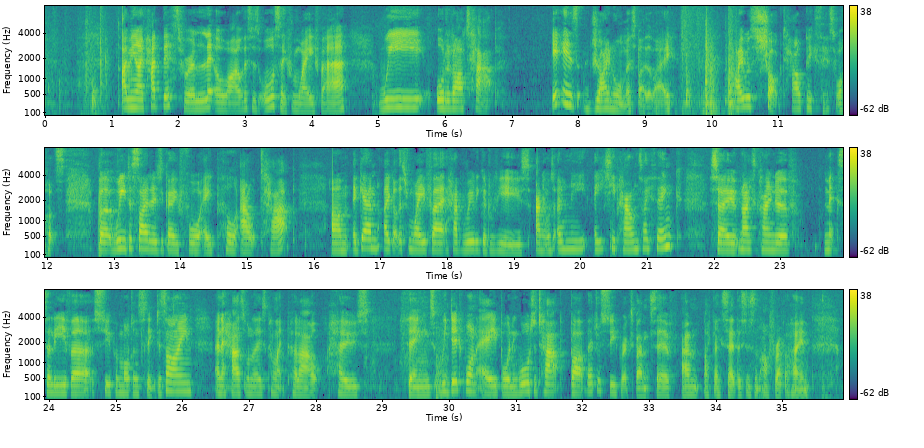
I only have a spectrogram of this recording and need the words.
I mean, I've had this for a little while. This is also from Wayfair. We ordered our tap. It is ginormous, by the way. I was shocked how big this was. But we decided to go for a pull-out tap. Um, again, I got this from Wayfair. It had really good reviews and it was only £80, I think. So nice kind of mixer lever, super modern sleek design. And it has one of those kind of like pull-out hose things. We did want a boiling water tap, but they're just super expensive. And like I said, this isn't our forever home.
